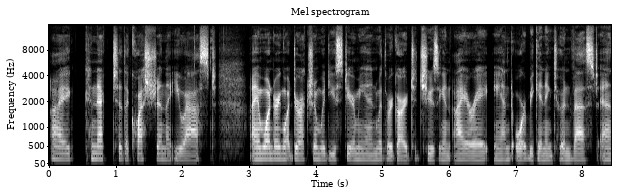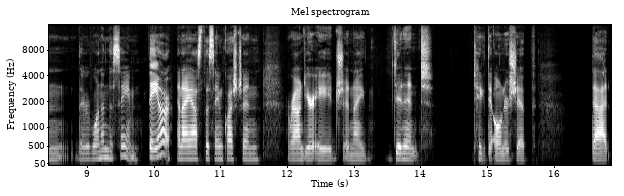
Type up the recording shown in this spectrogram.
I connect to the question that you asked. I am wondering what direction would you steer me in with regard to choosing an IRA and or beginning to invest and they're one and the same. They are. And I asked the same question around your age and I didn't take the ownership that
